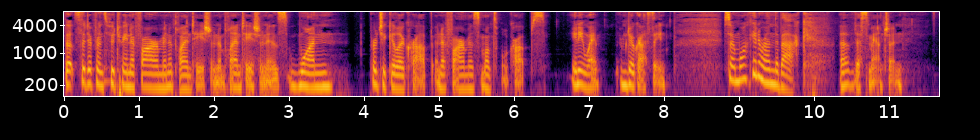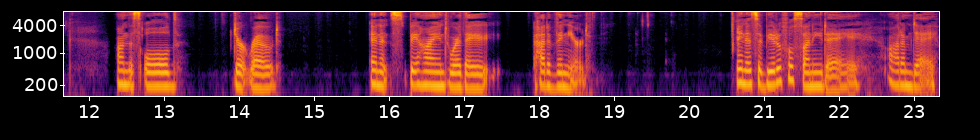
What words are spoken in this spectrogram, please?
That's the difference between a farm and a plantation. A plantation is one particular crop and a farm is multiple crops. Anyway, I'm digressing. So I'm walking around the back of this mansion on this old dirt road. And it's behind where they had a vineyard. And it's a beautiful sunny day, autumn day.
